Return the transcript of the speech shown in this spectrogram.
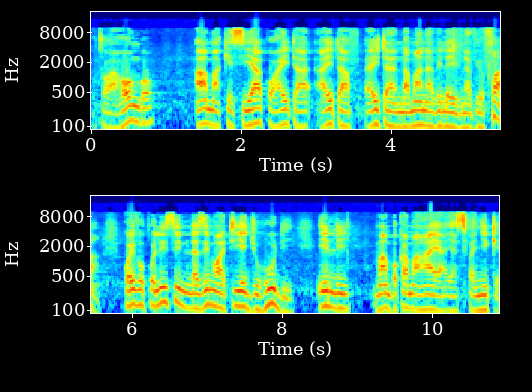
kutoa hongo ama kesi yako haitaandamana haita, haita vile vinavyofaa kwa hivyo polisi ni lazima watie juhudi ili mambo kama haya yasifanyike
